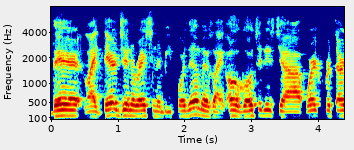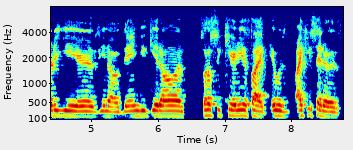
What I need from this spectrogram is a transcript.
their like their generation and before them is like, oh, go to this job, work for 30 years, you know, then you get on Social Security. It's like it was like you said, it was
